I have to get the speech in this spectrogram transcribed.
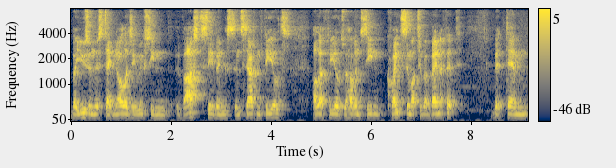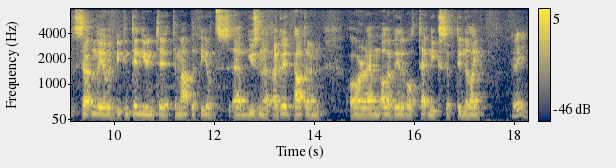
by using this technology, we've seen vast savings in certain fields. Other fields we haven't seen quite so much of a benefit, but um, certainly I would be continuing to, to map the fields um, using a, a grid pattern or um, other variable techniques of doing the line. Great.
